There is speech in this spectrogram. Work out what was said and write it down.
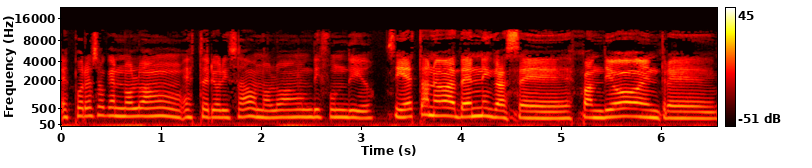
es por eso que no lo han exteriorizado, no lo han difundido. Si esta nueva técnica se expandió entre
